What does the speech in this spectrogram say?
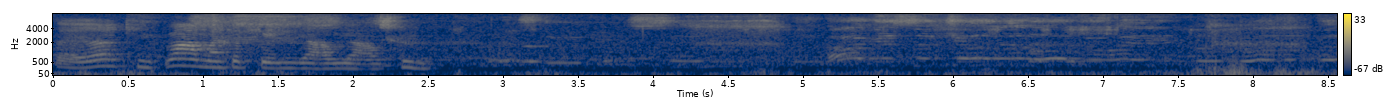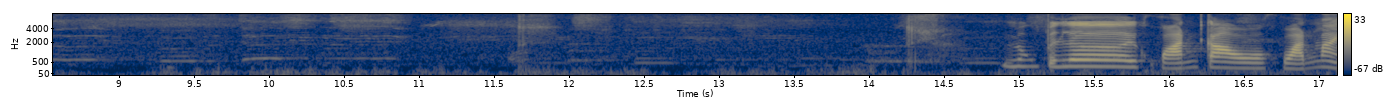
แต่ว่าคิดว่ามันจะเป็นยาวๆขึ้นลงไปเลยขวานเก่าขวานใหม่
